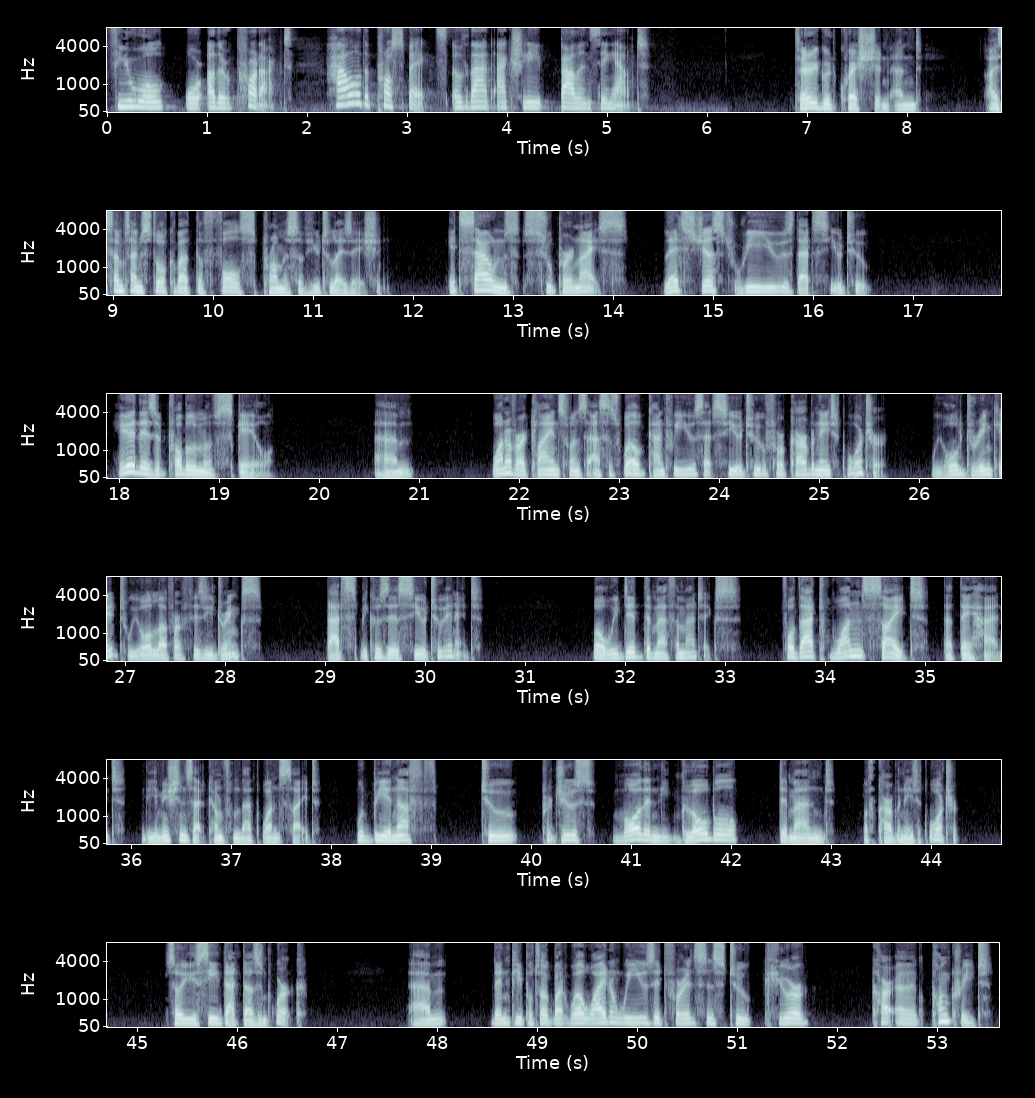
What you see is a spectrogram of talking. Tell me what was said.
fuel or other product? How are the prospects of that actually balancing out? Very good question. And I sometimes talk about the false promise of utilization. It sounds super nice. Let's just reuse that CO2. Here, there's a problem of scale. Um, one of our clients once asked us, well, can't we use that CO2 for carbonated water? We all drink it. We all love our fizzy drinks. That's because there's CO2 in it. Well, we did the mathematics. For that one site that they had, the emissions that come from that one site would be enough to produce more than the global demand of carbonated water. So you see, that doesn't work. Um, then people talk about, well, why don't we use it, for instance, to cure car- uh, concrete?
